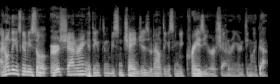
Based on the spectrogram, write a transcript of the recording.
I don't think it's going to be so earth shattering i think it's going to be some changes but i don't think it's going to be crazy earth shattering or anything like that.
